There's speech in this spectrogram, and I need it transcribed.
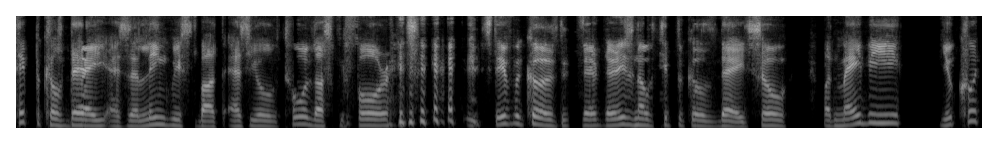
typical day as a linguist, but as you told us before, it's, it's difficult. There, there is no typical day. So, but maybe you could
